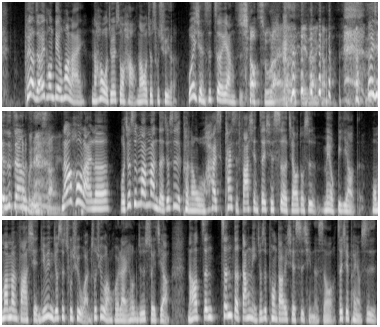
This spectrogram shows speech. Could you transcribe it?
朋友只要一通电话来，然后我就会说好，然后我就出去了。我以前是这样子，笑出来，憋在那干嘛？我以前是这样子，会内伤欸。然后后来呢，我就是慢慢的就是可能我开始开始发现这些社交都是没有必要的。我慢慢发现，因为你就是出去玩，出去玩回来以后你就是睡觉，然后真真的当你就是碰到一些事情的时候，这些朋友是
